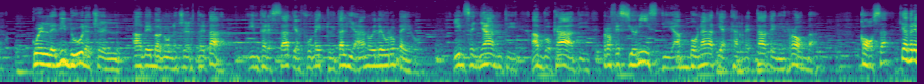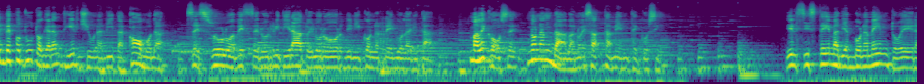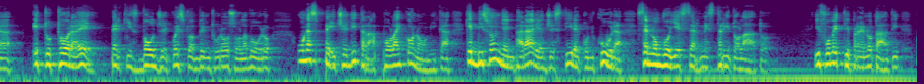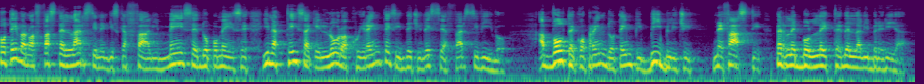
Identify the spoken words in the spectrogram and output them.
quelle di Duracell avevano una certa età, interessati al fumetto italiano ed europeo insegnanti, avvocati, professionisti abbonati a carrettate di roba, cosa che avrebbe potuto garantirci una vita comoda se solo avessero ritirato i loro ordini con regolarità. Ma le cose non andavano esattamente così. Il sistema di abbonamento era, e tuttora è, per chi svolge questo avventuroso lavoro, una specie di trappola economica che bisogna imparare a gestire con cura se non vuoi esserne stritolato. I fumetti prenotati potevano affastellarsi negli scaffali mese dopo mese in attesa che il loro acquirente si decidesse a farsi vivo, a volte coprendo tempi biblici, nefasti per le bollette della libreria.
